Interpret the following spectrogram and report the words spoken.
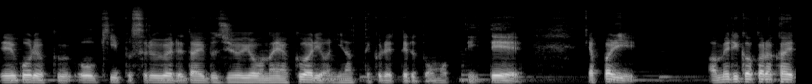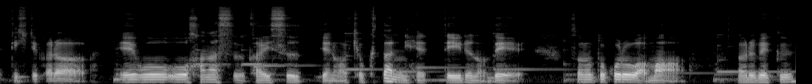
英語力をキープする上でだいぶ重要な役割を担ってくれてると思っていて、やっぱりアメリカから帰ってきてから、英語を話す回数っていうのは極端に減っているので、そのところはまあ、なるべく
